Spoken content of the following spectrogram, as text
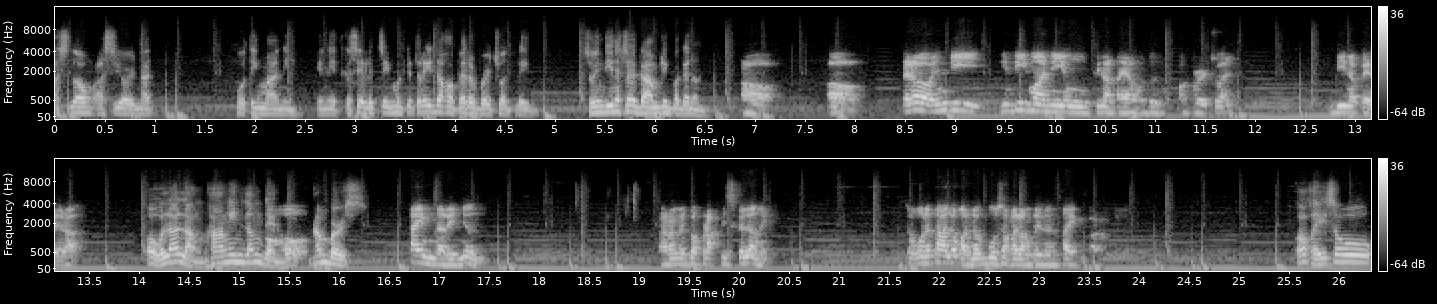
as long as you're not putting money in it. Kasi let's say magte-trade ako pero virtual trade. So hindi na siya gambling pag ganun. Oo. Oo. Pero hindi hindi money yung tinataya mo doon pag virtual. Hindi na pera. Oh, wala lang. Hangin lang din. Oo. Numbers. Time na rin yun. Parang nagpa-practice ka lang eh. So kung natalo ka, nagbusa ka lang rin ng time. Parang. Okay, so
